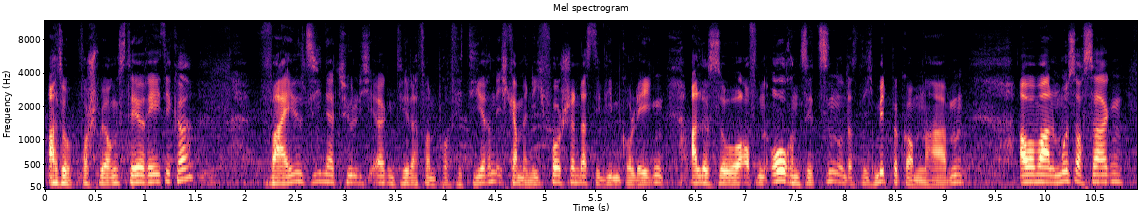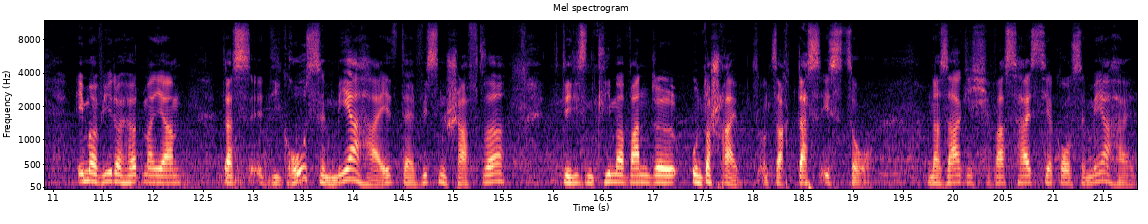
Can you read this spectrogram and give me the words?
also Verschwörungstheoretiker weil sie natürlich irgendwie davon profitieren. Ich kann mir nicht vorstellen, dass die lieben Kollegen alles so auf den Ohren sitzen und das nicht mitbekommen haben. Aber man muss auch sagen, immer wieder hört man ja, dass die große Mehrheit der Wissenschaftler diesen Klimawandel unterschreibt und sagt, das ist so. Und da sage ich, was heißt hier große Mehrheit?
